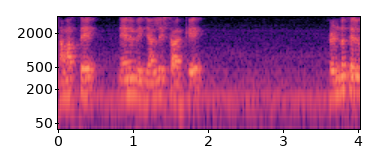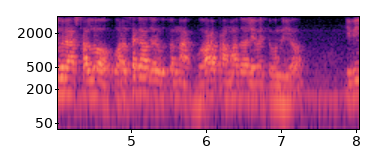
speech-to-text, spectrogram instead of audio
నమస్తే నేను మీ జర్నలిస్ట్ ఆర్కే రెండు తెలుగు రాష్ట్రాల్లో వరుసగా జరుగుతున్న ఘోర ప్రమాదాలు ఏవైతే ఉన్నాయో ఇవి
